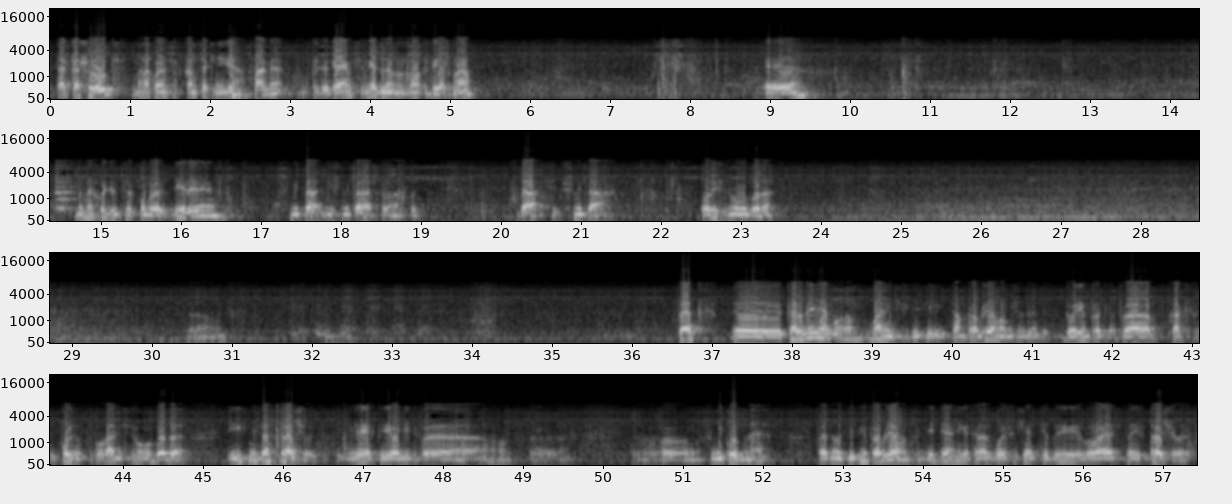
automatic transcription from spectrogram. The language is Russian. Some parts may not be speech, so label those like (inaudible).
Итак, кашрут. Мы находимся в конце книги с вами. Продвигаемся медленно, но верно. Э, мы находимся в каком разделе? Шмита, не шмита, а что у нас тут? Да, шмита. Половина седьмого года. Так, э, кормление маленьких детей. Там проблема, мы сейчас говорим про, про как пользоваться плодами седьмого года, и их нельзя страчивать. Нельзя их переводить в, в, в негодное. Поэтому с детьми проблема. Дети, они как раз большую часть еды, бывает, и страчивают.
